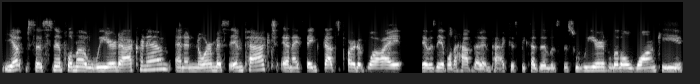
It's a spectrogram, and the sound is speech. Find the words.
Yep. So SNPLMA, weird acronym, an enormous impact. And I think that's part of why it was able to have that impact is because it was this weird little wonky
